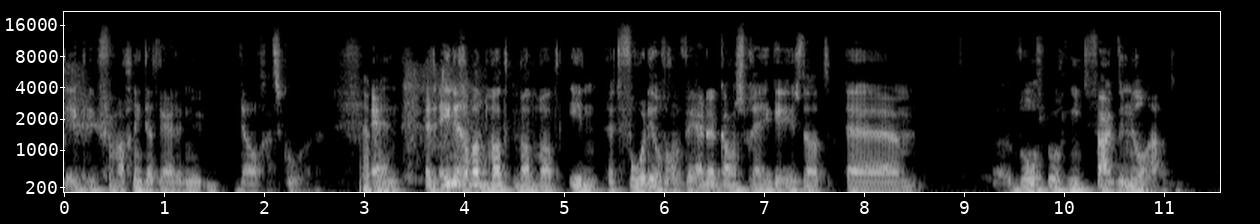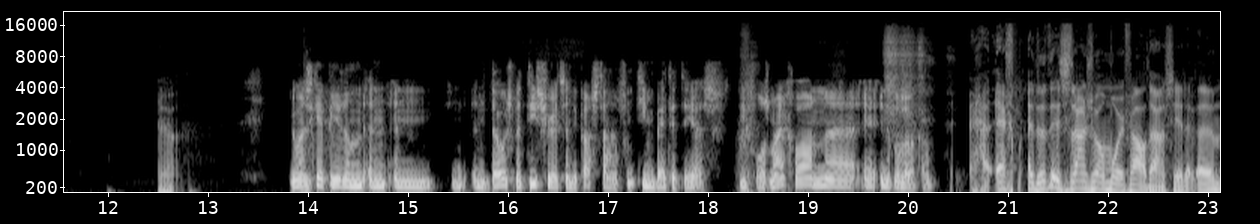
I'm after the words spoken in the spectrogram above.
ik, ik verwacht niet dat Werder nu wel gaat scoren. En het enige wat, wat, wat, wat in het voordeel van Werder kan spreken is dat ehm Wolfsburg niet vaak de nul houdt. Ja. Jongens, ik heb hier een, een, een, een- doos met t-shirts in de kast staan van Team BTTS. Die volgens mij gewoon eh, in de prullenbak kan. Ja, echt, dat is trouwens wel een mooi verhaal, dames en heren. Ehm,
